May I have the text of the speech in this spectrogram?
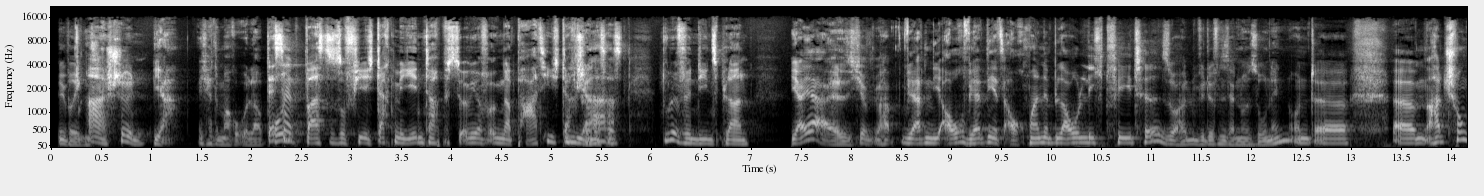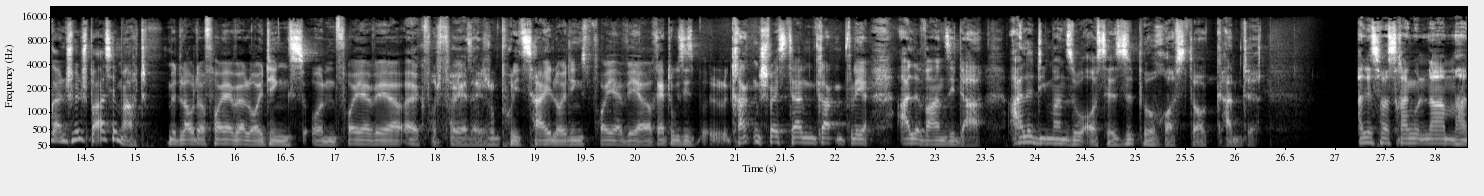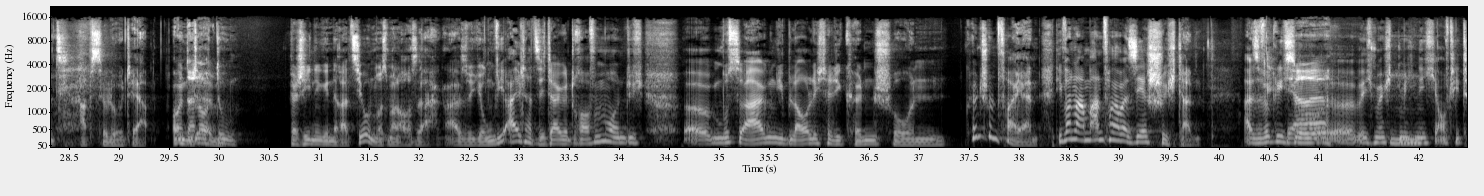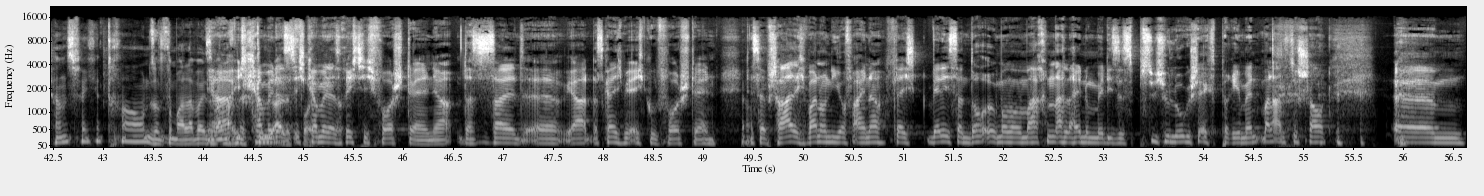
Übrigens. Ah, schön. Ja, ich hatte mal Urlaub. Deshalb warst du so viel. Ich dachte mir, jeden Tag bist du irgendwie auf irgendeiner Party. Ich dachte Ja. schon, was hast du denn für einen Dienstplan? Ja, ja, also ich hab, wir hatten die auch, wir hatten jetzt auch mal eine Blaulichtfete, so wir dürfen es ja nur so nennen und äh, ähm, hat schon ganz schön Spaß gemacht mit lauter Feuerwehrleutings und Feuerwehr, äh, Quatsch, Feuerwehr, schon, Polizeileutings, Feuerwehr, Rettungsdienst, äh, Krankenschwestern, Krankenpfleger, alle waren sie da, alle, die man so aus der Sippe Rostock kannte, Alles, was Rang und Namen hat. absolut, ja. Und, dann auch ähm, du. Verschiedene Generationen, muss man auch sagen. Also jung wie alt hat sich da getroffen und ich äh, muss sagen, die Blaulichter, die können schon, können schon feiern. Die waren am Anfang aber sehr schüchtern. Also wirklich Ja. Mhm. so, äh, ich möchte mich nicht auf die Tanzfläche trauen, sonst normalerweise Ja, ich kann, mir das, ich kann mir das richtig vorstellen, ja. Das ist halt, äh, ja, das kann ich mir echt gut vorstellen. Deshalb schade, ich war noch nie auf einer. Vielleicht werde ich es dann doch irgendwann mal machen, allein um mir dieses psychologische Experiment mal anzuschauen. ähm,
